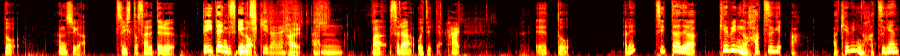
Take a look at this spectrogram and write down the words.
っと話がツイストされてる。って言いたいんですけインどチキだね。はい。うん。まあそれは置いといて。はい。えっとあれ？ツイッターではケビンの発言ああケビンの発言？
